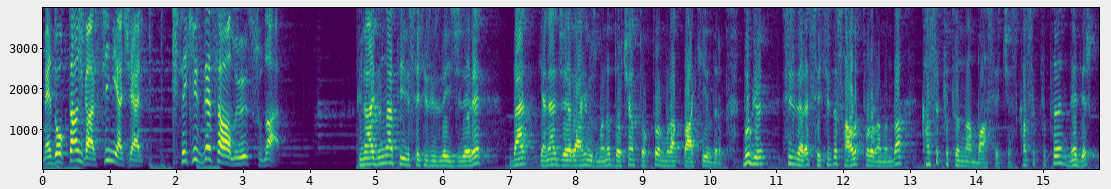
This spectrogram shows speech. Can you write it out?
Medok'tan Garcinia Gel 8'de sağlığı sunar. Günaydınlar TV8 izleyicileri. Ben genel cerrahi uzmanı doçent doktor Murat Baki Yıldırım. Bugün sizlere 8'de sağlık programında kasık fıtığından bahsedeceğiz. Kasık fıtığı nedir?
